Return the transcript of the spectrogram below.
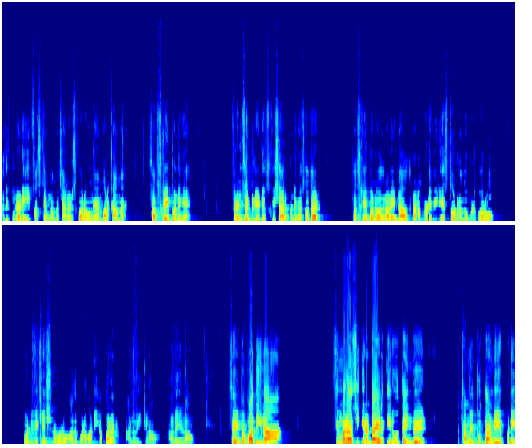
அதுக்கு முன்னாடி ஃபஸ்ட் டைம் நம்ம சேனல்ஸ்க்கு வரவங்க மறக்காமல் சப்ஸ்கிரைப் பண்ணுங்கள் ஃப்ரெண்ட்ஸ் அண்ட் ரிலேட்டிவ்ஸ்க்கு ஷேர் பண்ணுங்கள் ஸோ தட் சப்ஸ்கிரைப் பண்ணுவதனால என்ன ஆகுதுன்னா நம்மளோட வீடியோஸ் தொடர்ந்து உங்களுக்கு வரும். நோட்டிஃபிகேஷனில் வரும். அது மூலமாக நீங்கள் பலன் அனுபவிக்கலாம் அடையலாம். சரி இப்போ பார்த்தீங்கன்னா சிம்மராசிக்கு ரெண்டாயிரத்தி இருபத்தைந்து தமிழ் புத்தாண்டு எப்படி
